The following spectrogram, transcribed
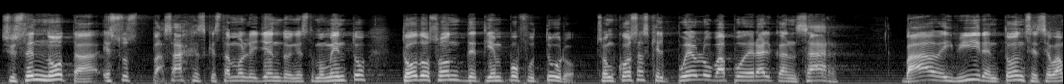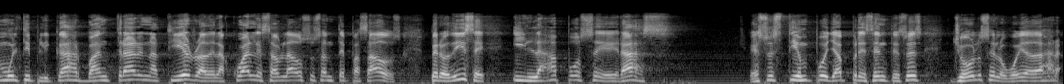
Si usted nota estos pasajes que estamos leyendo en este momento, todos son de tiempo futuro. Son cosas que el pueblo va a poder alcanzar va a vivir entonces, se va a multiplicar, va a entrar en la tierra de la cual les ha hablado sus antepasados. Pero dice, y la poseerás. Eso es tiempo ya presente, eso es, yo se lo voy a dar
